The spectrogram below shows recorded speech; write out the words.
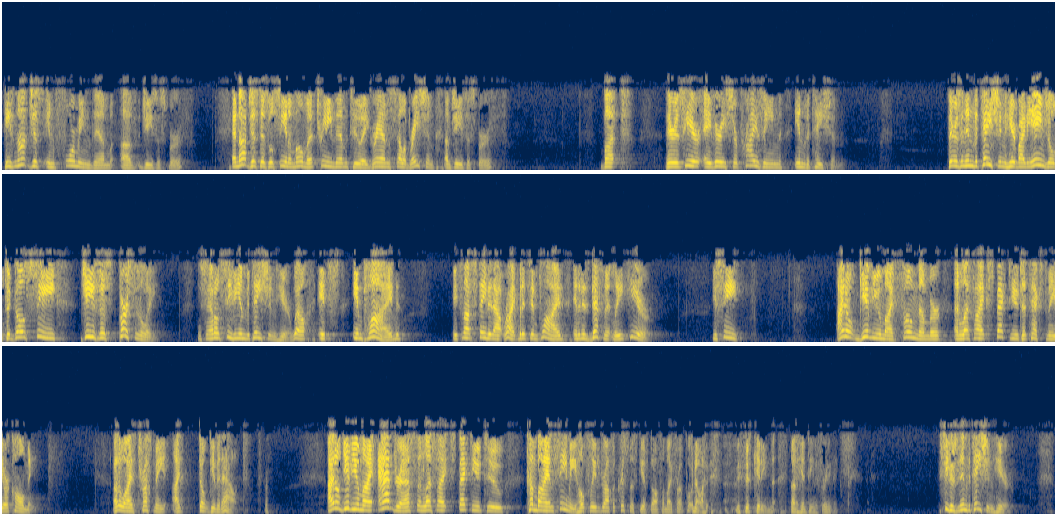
he's not just informing them of Jesus' birth, and not just, as we'll see in a moment, treating them to a grand celebration of Jesus' birth, but there is here a very surprising invitation. There is an invitation here by the angel to go see Jesus personally. You say, I don't see the invitation here. Well, it's implied. It's not stated outright, but it's implied, and it is definitely here. You see, I don't give you my phone number unless I expect you to text me or call me. Otherwise, trust me, I don't give it out. I don't give you my address unless I expect you to come by and see me, hopefully to drop a Christmas gift off on my front porch. No, I'm just kidding. Not hinting for anything. See, there's an invitation here.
